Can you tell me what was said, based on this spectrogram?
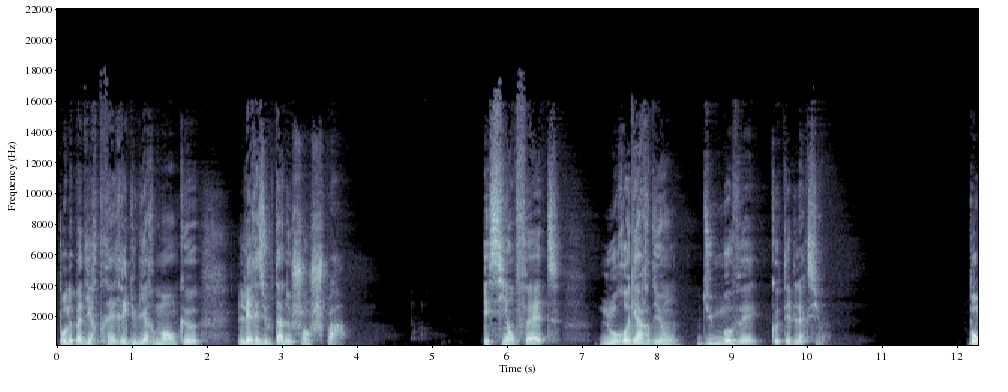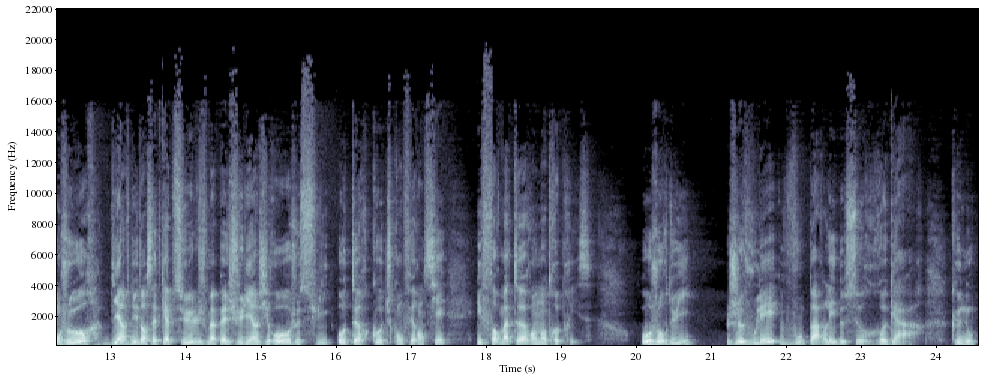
pour ne pas dire très régulièrement, que les résultats ne changent pas. Et si en fait nous regardions du mauvais côté de l'action Bonjour, bienvenue dans cette capsule, je m'appelle Julien Giraud, je suis auteur coach conférencier et formateur en entreprise. Aujourd'hui, je voulais vous parler de ce regard que nous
